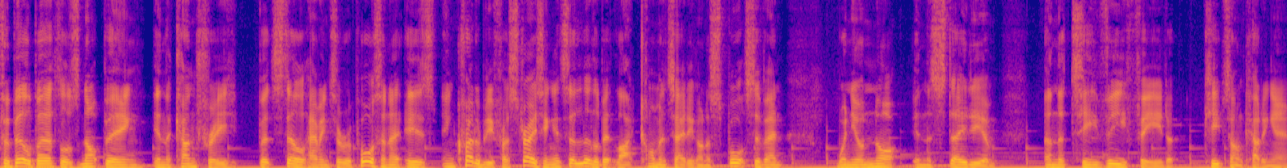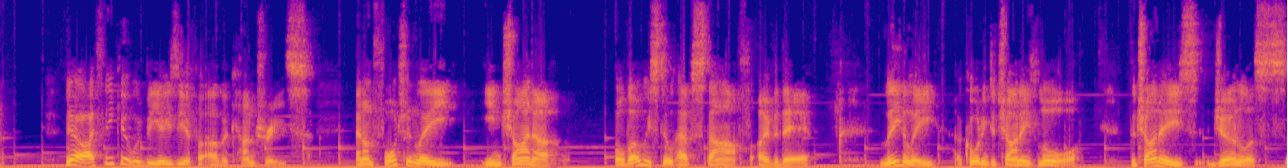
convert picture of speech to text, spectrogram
For Bill Birtles, not being in the country but still having to report on it is incredibly frustrating. It's a little bit like commentating on a sports event when you're not in the stadium and the TV feed keeps on cutting out? Yeah, I think it would be easier for other countries. And unfortunately, in China, although we still have staff over there, legally, according to Chinese law, the Chinese journalists,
